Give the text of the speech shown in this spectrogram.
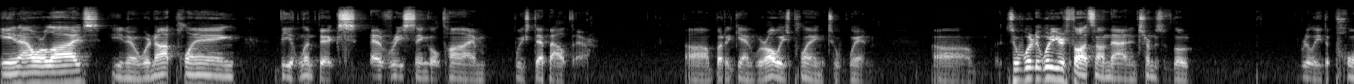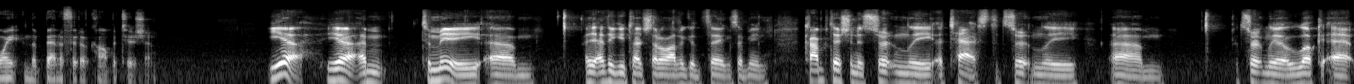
in our lives. You know, we're not playing the Olympics every single time we step out there. Uh, but again, we're always playing to win. Um, so, what, what are your thoughts on that in terms of the really the point and the benefit of competition? Yeah, yeah. I'm to me. Um, I, I, think you touched on a lot of good things. I mean, competition is certainly a test. It's certainly um, it's certainly a look at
